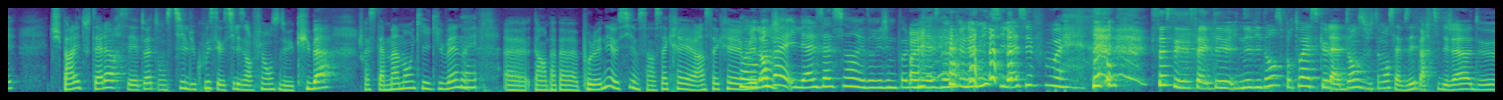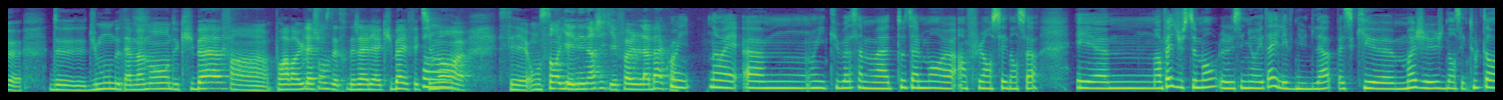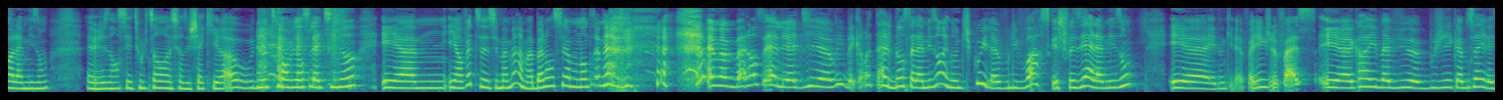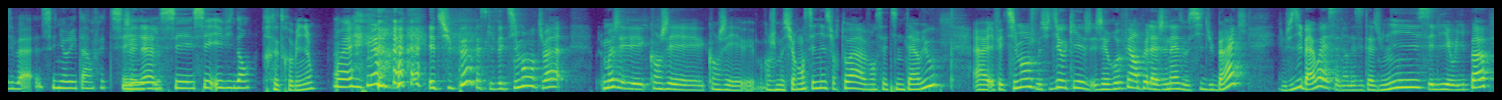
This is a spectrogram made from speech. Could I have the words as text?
Tu parlais tout à l'heure, c'est toi ton style du coup, c'est aussi les influences de Cuba. Je crois que c'est ta maman qui est cubaine. Euh, T'as un papa polonais aussi, c'est un sacré, un sacré mélange. Mon papa, il est alsacien et d'origine polonaise, donc le mix, il est assez fou. Ça, c'est, ça a été une évidence pour toi. Est-ce que la danse, justement, ça faisait partie déjà de, de du monde de ta maman, de Cuba? Enfin, pour avoir eu la chance d'être déjà allé à Cuba, effectivement, oh. euh, c'est, on sent, il y a une énergie qui est folle là-bas, quoi. Oui. Ouais, euh, oui, Cuba, ça m'a totalement euh, influencé dans ça. Et euh, en fait, justement, le Señorita, il est venu de là parce que moi, je, dansais tout le temps à la maison. je dansais tout le temps sur du Shakira ou d'autres ambiances latino. Et, et en fait, c'est ma mère, elle m'a balancé à mon entraîneur. elle m'a balancé, elle lui a dit Oui, ben, comment t'as le danse à la maison? Et donc, du coup, il a voulu voir ce que je faisais à la maison. Euh, et, donc, il a fallu que je fasse. Et euh, quand il m'a vu euh, bouger comme ça, il a dit Bah, Señorita, en fait, c'est, c'est, c'est évident. C'est trop mignon. Ouais. et tu peux, parce qu'effectivement, tu vois, moi, j'ai, quand, j'ai, quand, j'ai, quand je me suis renseignée sur toi avant cette interview, effectivement, je me suis dit Ok, j'ai refait un peu la genèse aussi du break. Et je me suis dit Bah ouais, ça vient des États-Unis, c'est lié au hip-hop.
